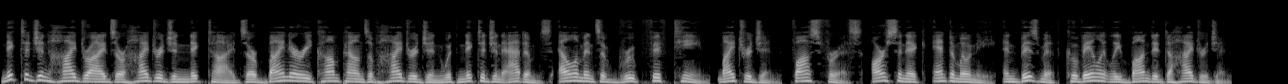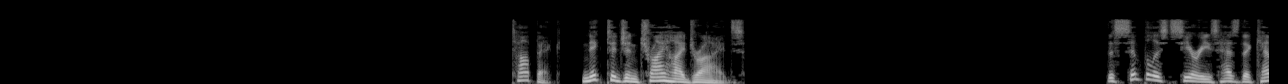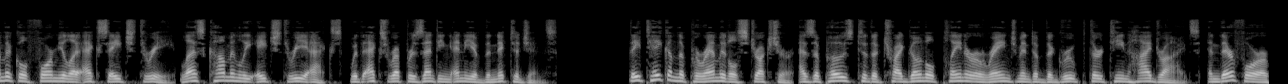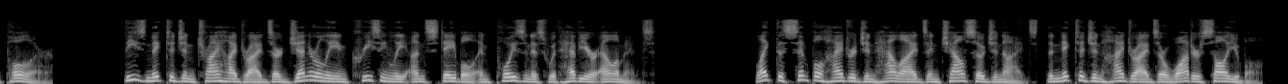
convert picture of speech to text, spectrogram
Pnictogen hydrides or hydrogen pnictides are binary compounds of hydrogen with pnictogen atoms elements of group 15, nitrogen, phosphorus, arsenic, antimony, and bismuth covalently bonded to hydrogen. Pnictogen trihydrides The simplest series has the chemical formula XH3 less commonly H3X, with X representing any of the pnictogens. They take on the pyramidal structure as opposed to the trigonal planar arrangement of the group 13 hydrides, and therefore are polar. These pnictogen trihydrides are generally increasingly unstable and poisonous with heavier elements. Like the simple hydrogen halides and chalcogenides, the pnictogen hydrides are water-soluble.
